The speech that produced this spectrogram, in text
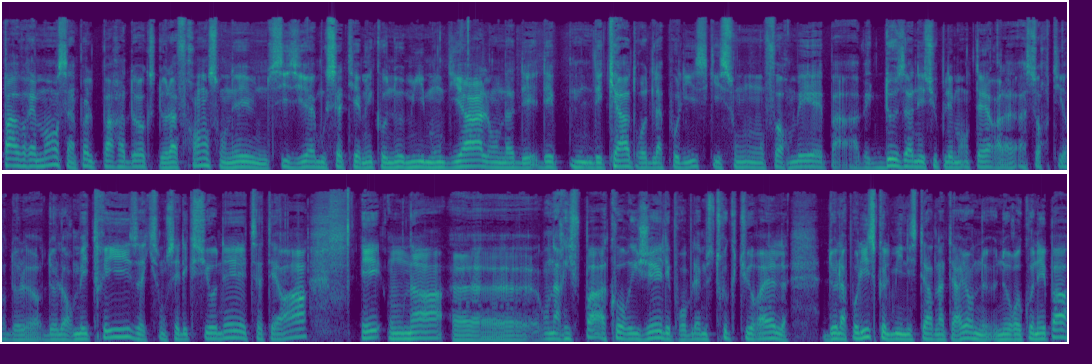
pas vraiment, c'est un peu le paradoxe de la France. On est une sixième ou septième économie mondiale. On a des, cadres de la police qui sont formés avec deux années supplémentaires à, sortir de leur, maîtrise, qui sont sélectionnés, etc. Et on euh, n'arrive pas à corriger les problèmes structurels de la police que le ministère de l'Intérieur ne, reconnaît pas.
